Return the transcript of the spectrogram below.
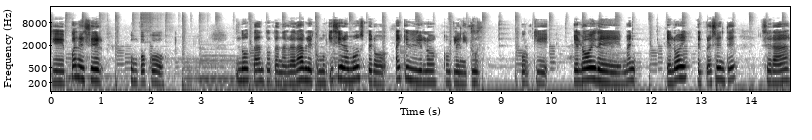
que puede ser un poco no tanto tan agradable como quisiéramos, pero hay que vivirlo con plenitud, porque el hoy de el hoy, el presente será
